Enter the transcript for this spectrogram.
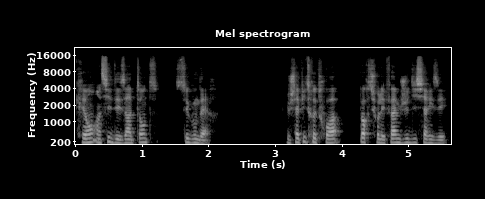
créant ainsi des attentes secondaires. Le chapitre 3 porte sur les femmes judiciarisées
